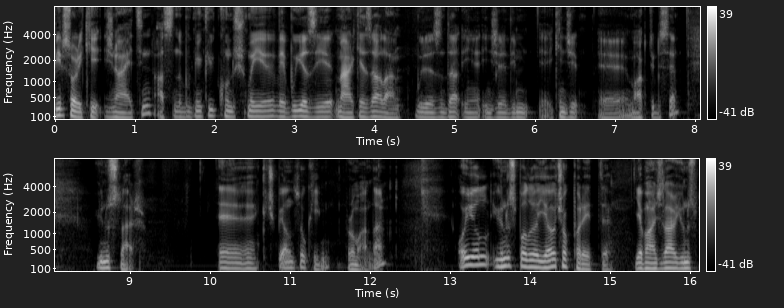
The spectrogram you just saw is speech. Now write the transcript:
bir sonraki cinayetin aslında bugünkü konuşmayı ve bu yazıyı merkeze alan, bu yazıda incelediğim e, ikinci e, maktul ise Yunuslar. E, küçük bir alıntı okuyayım romandan. O yıl Yunus balığı yağı çok para etti. Yabancılar Yunus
